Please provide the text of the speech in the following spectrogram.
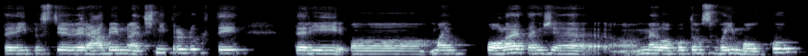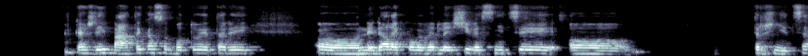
kteří prostě vyrábějí mléčné produkty, který o, mají pole, takže o, melou potom svoji mouku. Každý pátek a sobotu je tady o, nedaleko ve vedlejší vesnici o, tržnice,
